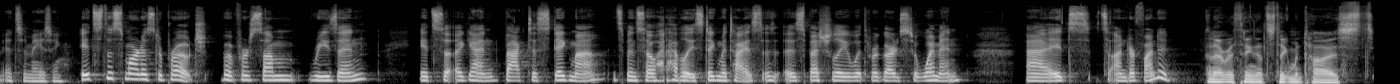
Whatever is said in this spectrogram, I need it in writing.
it's amazing. It's the smartest approach, but for some reason, it's again back to stigma. It's been so heavily stigmatized, especially with regards to women. Uh, it's it's underfunded. And everything that's stigmatized,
